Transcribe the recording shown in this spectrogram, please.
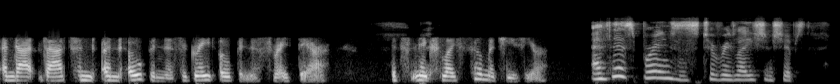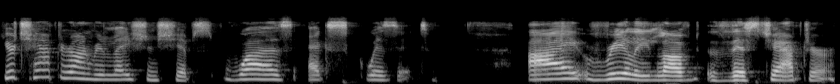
and that that's an, an openness a great openness right there. It makes life so much easier. And this brings us to relationships. Your chapter on relationships was exquisite. I really loved this chapter.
